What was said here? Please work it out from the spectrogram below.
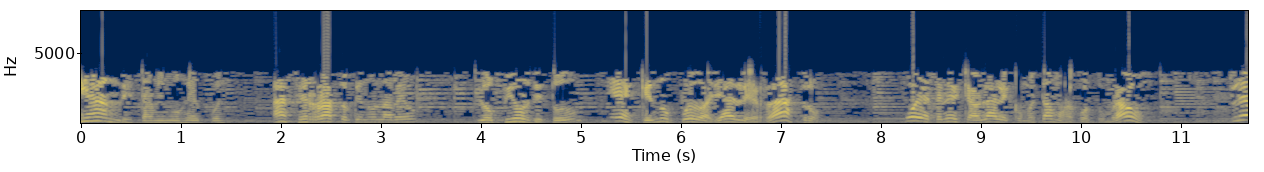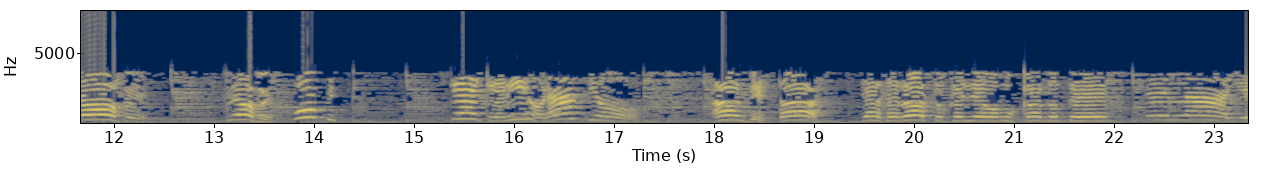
¿Y dónde está mi mujer, pues? Hace rato que no la veo. Lo peor de todo es que no puedo hallarle rastro. Voy a tener que hablarle como estamos acostumbrados. ¡Cleofe! ¡Cleofe! ¡Pupi! ¿Qué querís, Horacio? ¿Dónde estás? Ya hace rato que llevo buscándote. El ay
